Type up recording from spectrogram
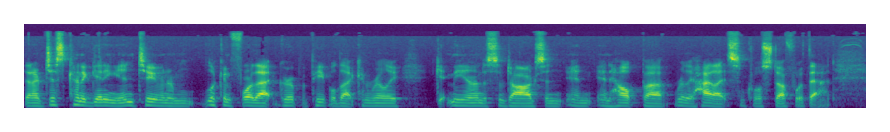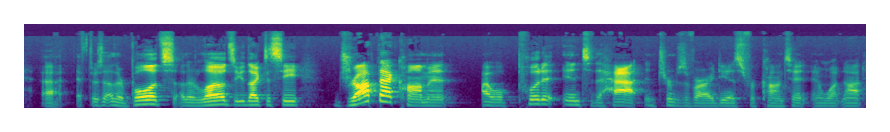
that I'm just kind of getting into, and I'm looking for that group of people that can really get me onto some dogs and, and, and help uh, really highlight some cool stuff with that. Uh, if there's other bullets, other loads that you'd like to see, drop that comment. I will put it into the hat in terms of our ideas for content and whatnot.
